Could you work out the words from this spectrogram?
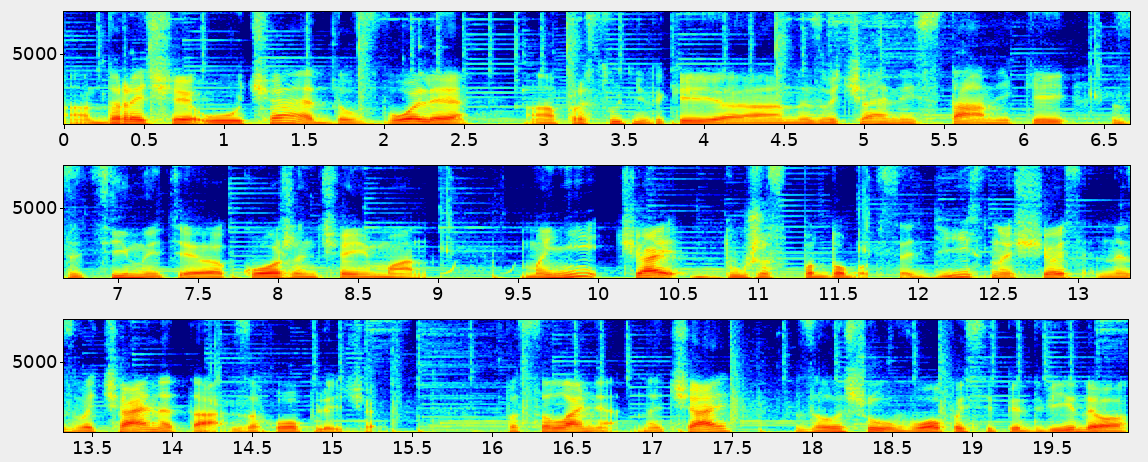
А, До речі, у чая доволі а, присутній такий а, незвичайний стан, який зацінить е, кожен чайман. Мені чай дуже сподобався. Дійсно щось незвичайне та захоплююче. Посилання на чай залишу в описі під відео.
